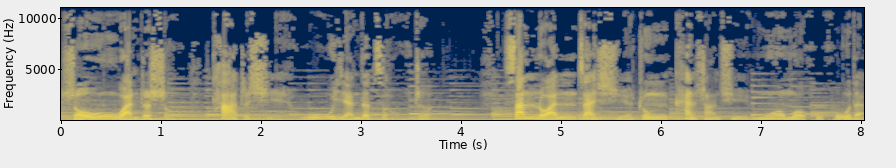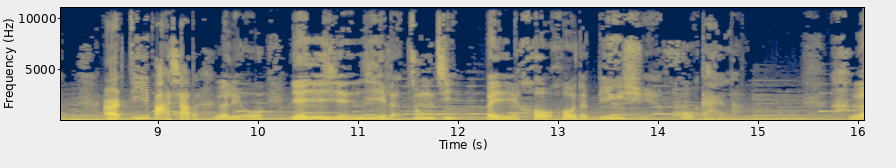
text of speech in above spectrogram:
手挽着手，踏着雪，无言的走着。山峦在雪中看上去模模糊糊的，而堤坝下的河流也已隐匿了踪迹，被厚厚的冰雪覆盖了。河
